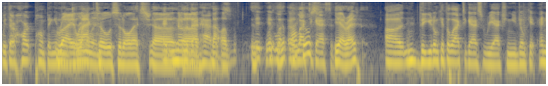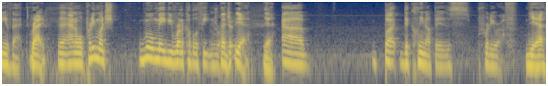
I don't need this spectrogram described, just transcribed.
with their heart pumping and Right. Lactose and all that. Uh, And none of uh, that happens. not- is It- is it- uh, lactic acid. Yeah. Right. Uh, the, you don't get the lactic acid reaction. You don't get any of that. Right. The animal pretty much will maybe run a couple of feet and drop. Yeah. Yeah. Uh, but the cleanup is pretty rough yeah.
